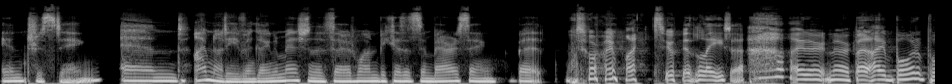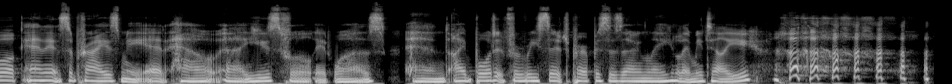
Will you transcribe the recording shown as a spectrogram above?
interesting. And I'm not even going to mention the third one because it's embarrassing, but or I might do it later. I don't know. But I bought a book and it surprised me at how uh, useful it was. And I bought it for research purposes only, let me tell you.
